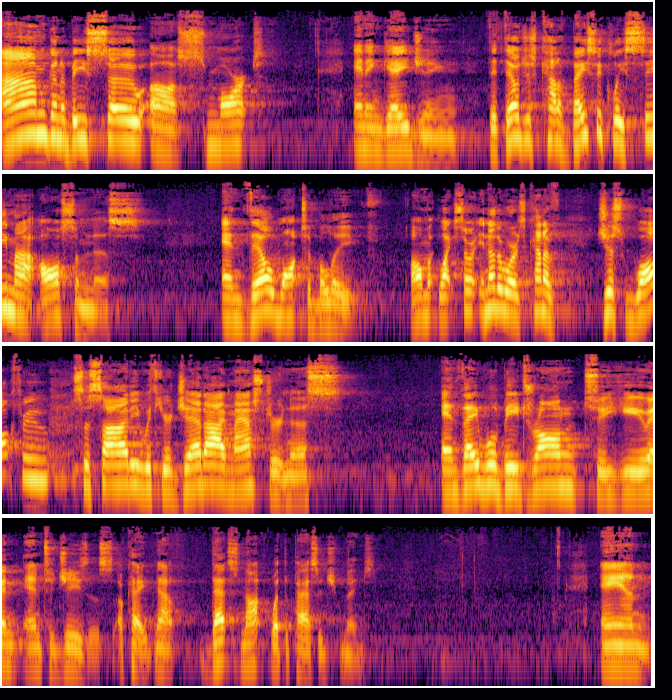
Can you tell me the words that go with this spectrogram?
I'm going to be so uh, smart and engaging that they'll just kind of basically see my awesomeness and they'll want to believe. Almost, like, so, in other words, kind of just walk through society with your Jedi masterness and they will be drawn to you and, and to Jesus. Okay, now that's not what the passage means. And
